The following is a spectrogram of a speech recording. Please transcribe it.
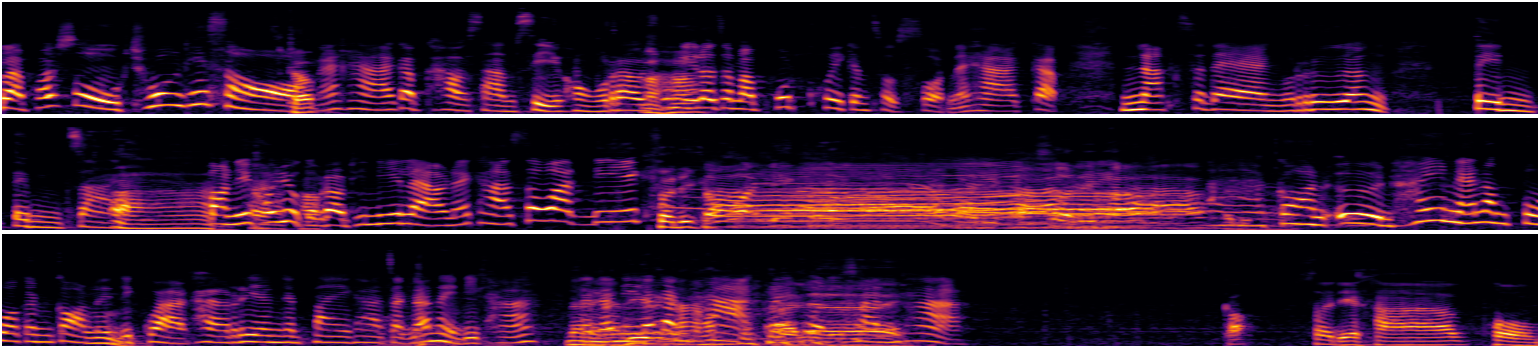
กลับเข้าสู่ช่วงที่ครับ2นะคะกับข่าวสามสีของเราอ่าฮะช่วงนี้เราจะมาพูดคุยกันสดๆนะคะ กับนักแสดงเรื่อง ตินเต็มใจ อ่าตอนนี้เขาอยู่ใช่ครักับบเราที่นี่แล้วนะคะ สวัสดีค่ะสวัสดีครับ สวัสดีครับ สวัสดีครับ อ่าก่อนอื่นให้แนะนำตัวกันก่อนเลยดีกว่าค่ะเรียงกันไปค่ะ จากด้านไหนดีคะจากด้านนี้แล้วกันค่ะใกล้ตัวดิฉันค่ะ ก็สวัสดีครับ ผม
